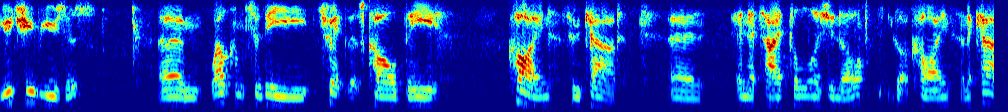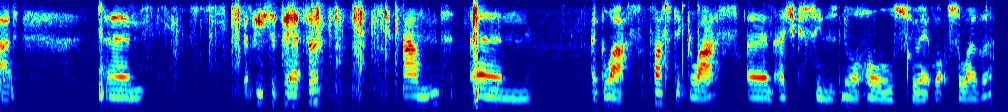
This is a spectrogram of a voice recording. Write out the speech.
YouTube users, um, welcome to the trick that's called the coin through card. Uh, in the title, as you know, you've got a coin and a card. Um, a piece of paper and um, a glass, a plastic glass. Um, as you can see, there's no holes through it whatsoever.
